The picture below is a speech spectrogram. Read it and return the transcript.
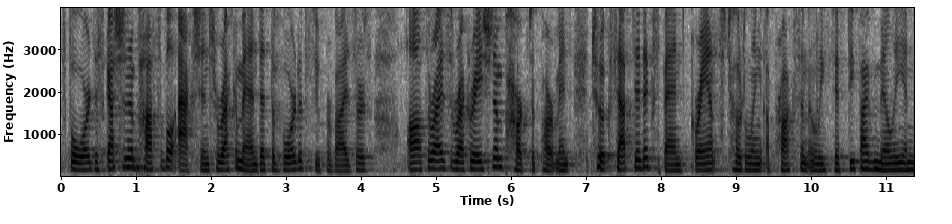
for discussion and possible action to recommend that the Board of Supervisors authorize the Recreation and Park Department to accept and expend grants totaling approximately $55 million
